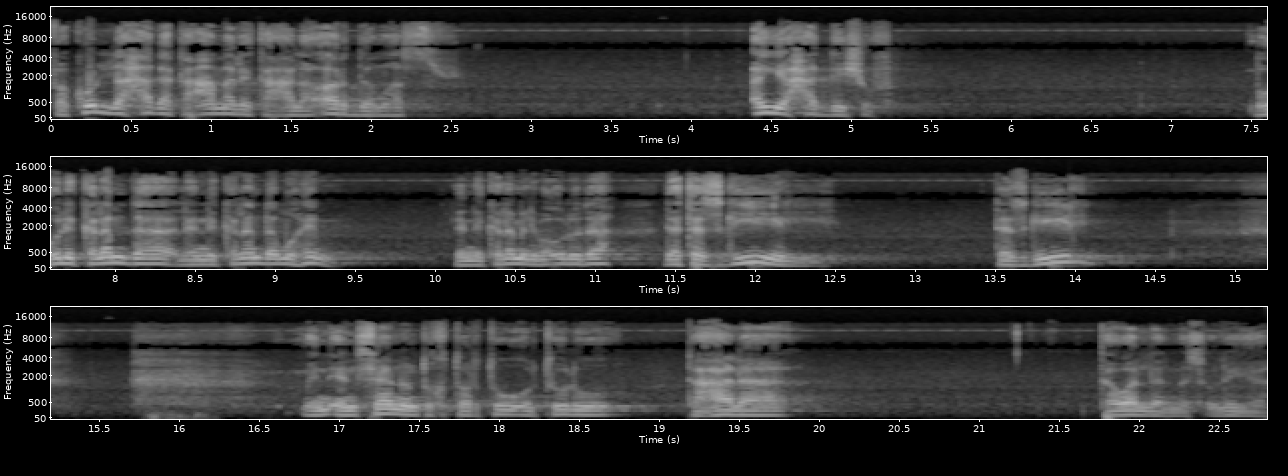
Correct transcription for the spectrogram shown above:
فكل حاجة اتعملت على أرض مصر. أي حد يشوفها. بقول الكلام ده لأن الكلام ده مهم. لأن الكلام اللي بقوله ده ده تسجيل. تسجيل من إنسان أنتوا اخترتوه قلت له تعالى تولى المسؤولية.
